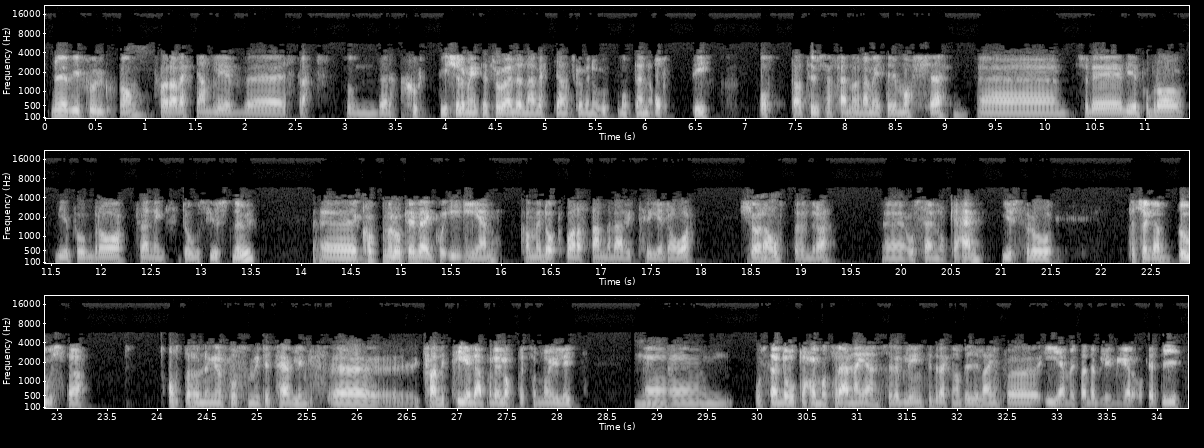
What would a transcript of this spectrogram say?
nu är vi i full gång. Förra veckan blev eh, strax under 70 kilometer tror jag. Denna veckan ska vi nog upp mot en 80. 8500 meter i morse. Eh, så det, vi, är på bra, vi är på en bra träningsdos just nu. Eh, kommer åka iväg på EM. Kommer dock bara stanna där i tre dagar. Köra 800 mm. eh, och sen åka hem. Just för att försöka boosta 800 och få så mycket tävlingskvalitet där på det loppet som möjligt. Mm. Och sen då åka hem och träna igen. Så det blir inte direkt någon vila inför EM, utan det blir mer åka dit,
